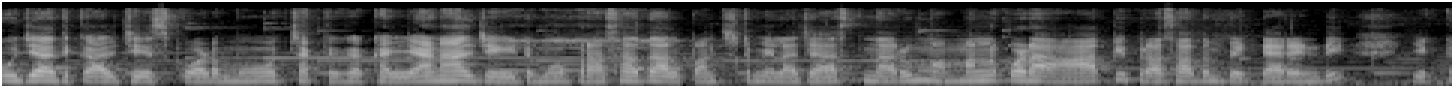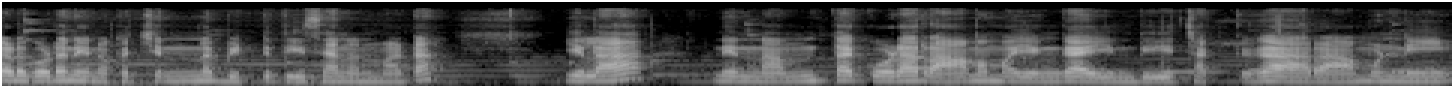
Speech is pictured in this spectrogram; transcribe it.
పూజాధికాలు చేసుకోవడము చక్కగా కళ్యాణాలు చేయడము ప్రసాదాలు పంచడం ఇలా చేస్తున్నారు. మమ్మల్ని కూడా ఆపి ప్రసాదం పెట్టారండి. ఇక్కడ కూడా నేను ఒక చిన్న బిట్టు తీశానమాట ఇలా నిన్నంతా కూడా రామమయంగా అయింది. చక్కగా రాముణ్ణి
